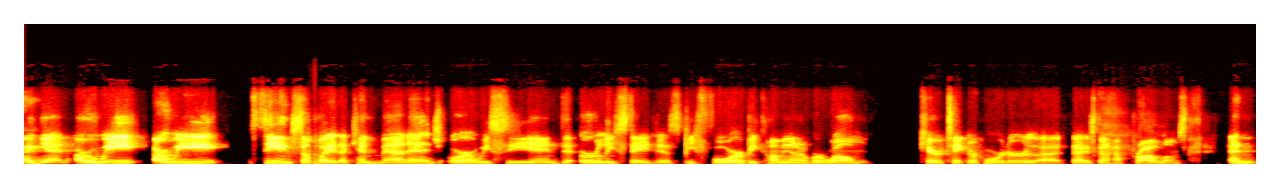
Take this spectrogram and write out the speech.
again, are we are we seeing somebody that can manage or are we seeing the early stages before becoming an overwhelmed caretaker hoarder that that is going to have problems? And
